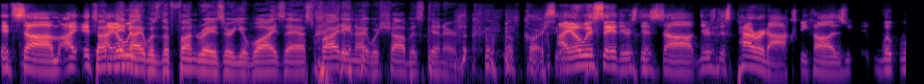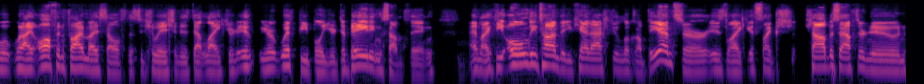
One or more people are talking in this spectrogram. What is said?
It's um. I it's Sunday I always night was the fundraiser, you wise ass. Friday night was Shabbos dinner. of course, I always say there's this uh there's this paradox because w- w- when I often find myself the situation is that like you're you're with people you're debating something and like the only time that you can't actually look up the answer is like it's like Sh- Shabbos afternoon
